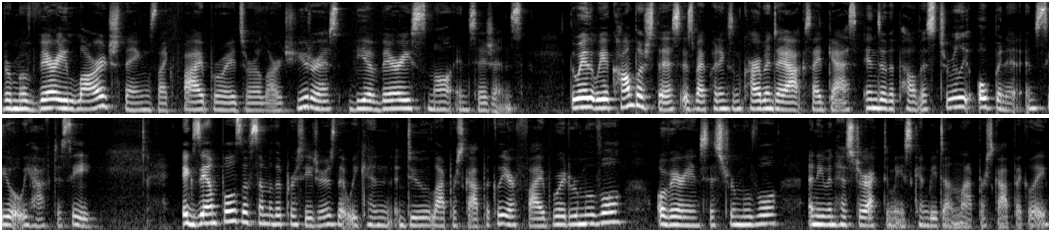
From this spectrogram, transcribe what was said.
remove very large things like fibroids or a large uterus via very small incisions. The way that we accomplish this is by putting some carbon dioxide gas into the pelvis to really open it and see what we have to see. Examples of some of the procedures that we can do laparoscopically are fibroid removal, ovarian cyst removal, and even hysterectomies can be done laparoscopically.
